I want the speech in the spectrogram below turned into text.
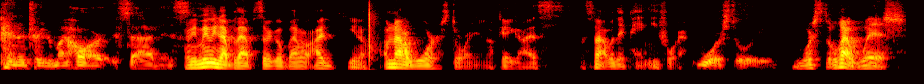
penetrated my heart with sadness. I mean, maybe not with that Pacific battle. I, you know, I'm not a war historian. Okay, guys, that's not what they pay me for. War story. War sto- I wish.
